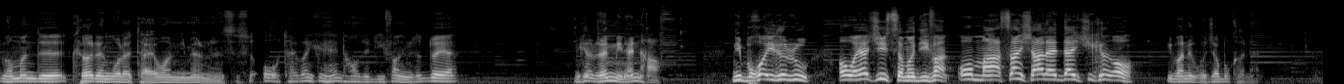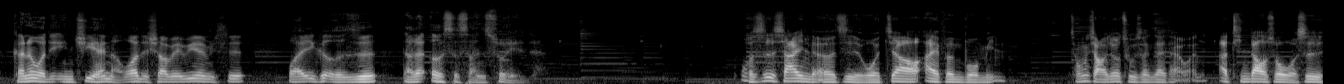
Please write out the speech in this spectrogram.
我们的客人过来台湾，里面的人是说：“哦，台湾一个很好的地方。”你说对啊，你看人民很好。你不会一个路哦，我要去什么地方？哦，马上下来带去看哦。一般的国家不可能。可能我的运气很好，我的小 baby 是我一个儿子，大概二十三岁的。我是夏英的儿子，我叫艾芬博明，从小就出生在台湾啊。听到说我是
